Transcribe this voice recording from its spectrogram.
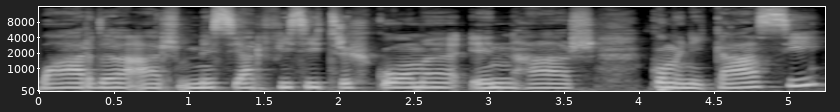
waarde, haar missie, haar visie terugkomen in haar communicatie.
